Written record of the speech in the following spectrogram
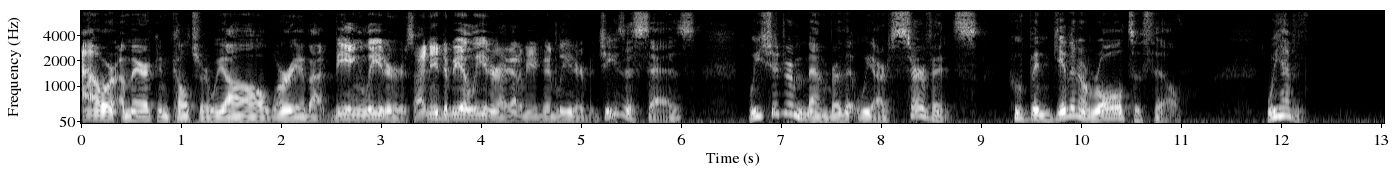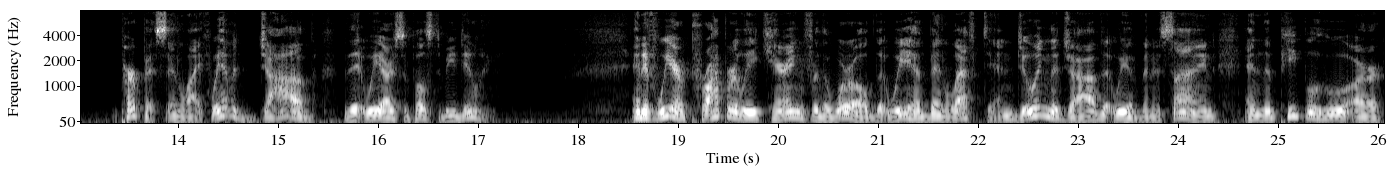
our American culture, we all worry about being leaders. I need to be a leader. I got to be a good leader. But Jesus says we should remember that we are servants who've been given a role to fill. We have purpose in life, we have a job that we are supposed to be doing. And if we are properly caring for the world that we have been left in, doing the job that we have been assigned, and the people who are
